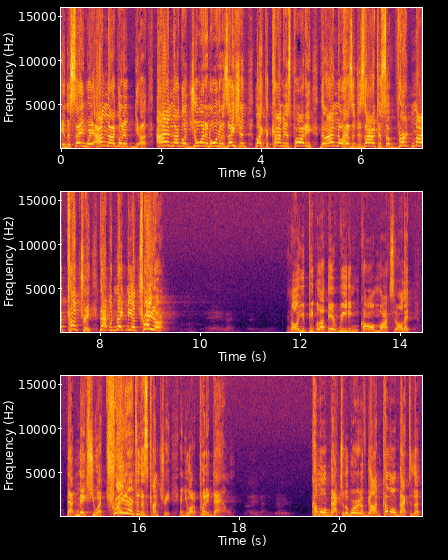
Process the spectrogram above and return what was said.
In the same way, I'm not going to uh, I'm not going to join an organization like the Communist Party that I know has a desire to subvert my country. That would make me a traitor. And all you people out there reading Karl Marx and all that, that makes you a traitor to this country, and you ought to put it down. Come on back to the Word of God. Come on back to the,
